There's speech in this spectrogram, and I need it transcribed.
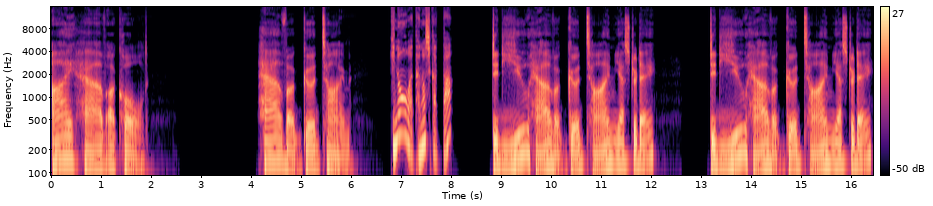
I have a cold. Have a good time. 昨日は楽しかった Did you have a good time yesterday? Did you have a good time yesterday?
